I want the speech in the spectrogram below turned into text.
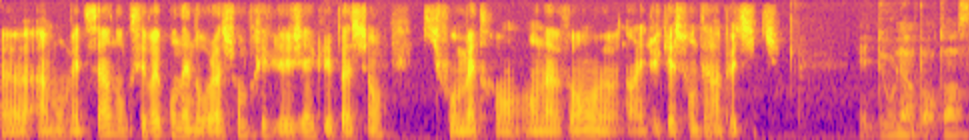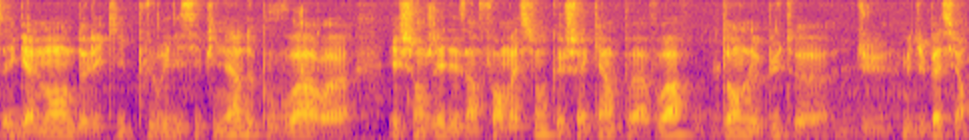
à mon médecin. Donc c'est vrai qu'on a une relation privilégiée avec les patients qu'il faut mettre en, avant euh, dans l'éducation thérapeutique. Et d'où l'importance également de l'équipe pluridisciplinaire de pouvoir échanger des informations que chacun peut avoir dans le but du, du patient.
